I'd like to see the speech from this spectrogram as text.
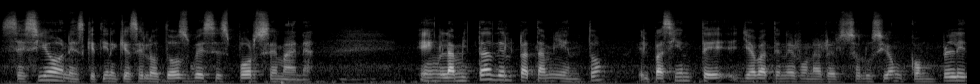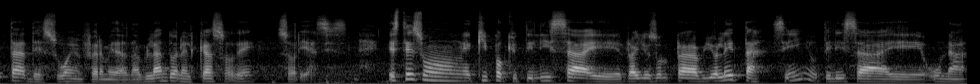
sesiones que tiene que hacerlo dos veces por semana. En la mitad del tratamiento, el paciente ya va a tener una resolución completa de su enfermedad, hablando en el caso de psoriasis. Este es un equipo que utiliza eh, rayos ultravioleta, ¿sí? utiliza eh, una,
